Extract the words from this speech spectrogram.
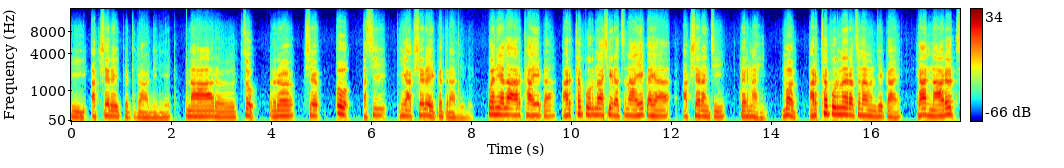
ही अक्षर एकत्र आलेली आहेत. नार चो र क्ष अ अशी ही अक्षर एकत्र आलेली आहेत. पण याला अर्थ आहे का? अर्थपूर्ण अशी रचना आहे का ह्या अक्षरांची? तर नाही. मग अर्थपूर्ण रचना म्हणजे काय? ह्या नारच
